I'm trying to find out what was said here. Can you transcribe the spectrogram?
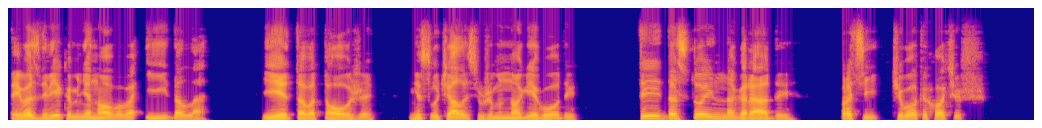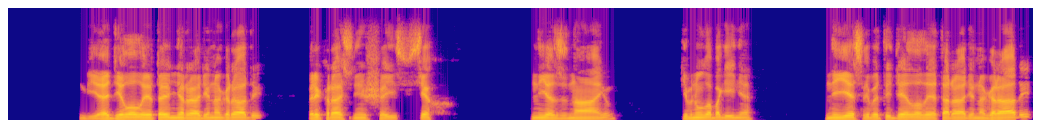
ты воздвиг мне нового идола, и этого тоже не случалось уже многие годы. Ты достоин награды. Проси, чего ты хочешь. Я делал это не ради награды, прекраснейшая из всех. Я знаю, кивнула богиня. Если бы ты делал это ради награды,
